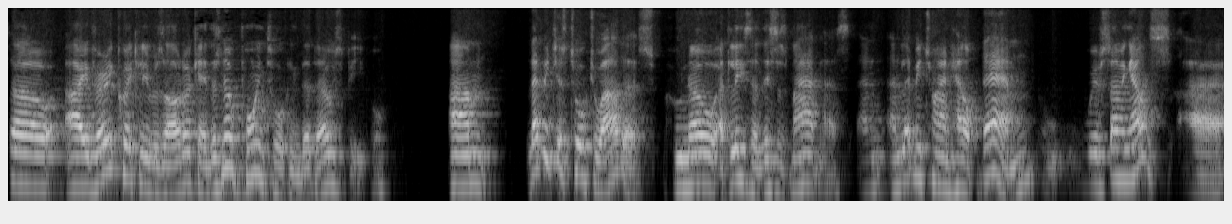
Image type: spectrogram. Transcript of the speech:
So i very quickly resolved okay there's no point talking to those people. Um, let me just talk to others who know at least that this is madness, and, and let me try and help them with something else uh,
